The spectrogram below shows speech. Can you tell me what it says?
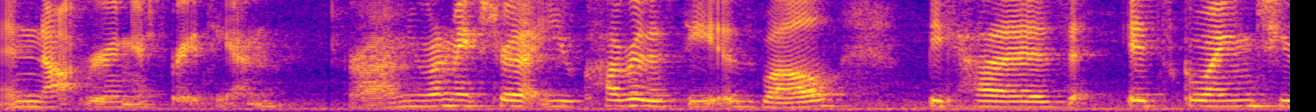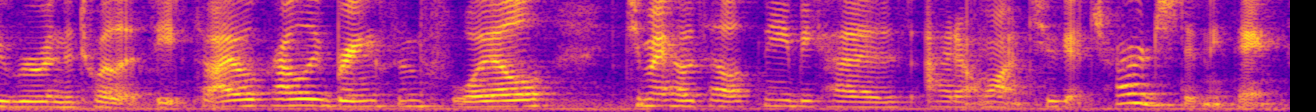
and not ruin your spray tan um, you want to make sure that you cover the seat as well because it's going to ruin the toilet seat. So I will probably bring some foil to my hotel with me because I don't want to get charged anything.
